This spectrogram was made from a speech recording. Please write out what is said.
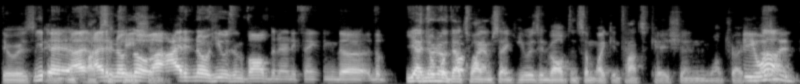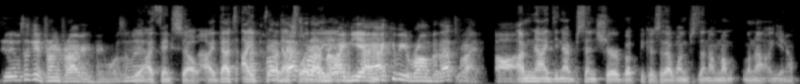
there was yeah, I, I, didn't know. No, I, I, didn't know he was involved in anything. The the yeah, no, no, that's why I'm saying he was involved in some like intoxication while driving. He wasn't. Oh. It was like a drunk driving thing, wasn't it? Yeah, I think so. I that's I that's what, that's, that's what, what I, I, yeah, I could be wrong, but that's what I thought. I'm 99 percent sure, but because of that one percent, I'm not. I'm not. You know.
